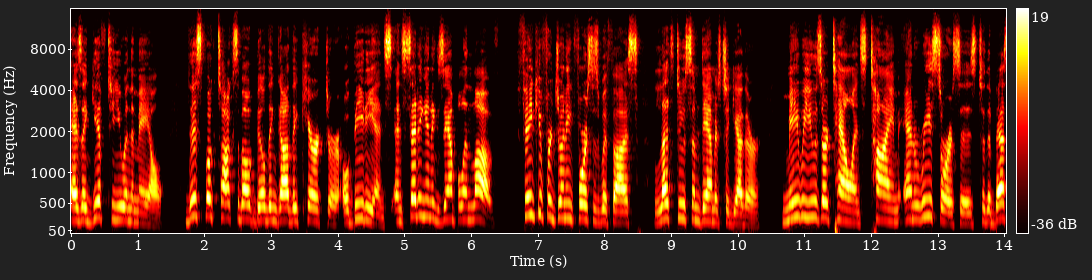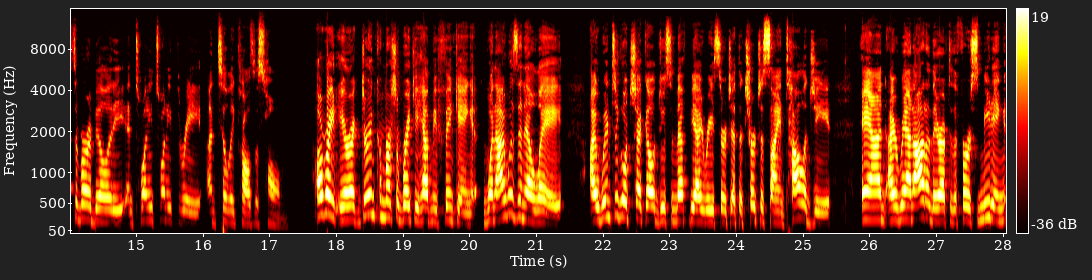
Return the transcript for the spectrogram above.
as a gift to you in the mail. This book talks about building godly character, obedience, and setting an example in love. Thank you for joining forces with us. Let's do some damage together. May we use our talents, time, and resources to the best of our ability in 2023 until He calls us home. All right, Eric, during commercial break, you had me thinking when I was in LA, I went to go check out, do some FBI research at the Church of Scientology and I ran out of there after the first meeting.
